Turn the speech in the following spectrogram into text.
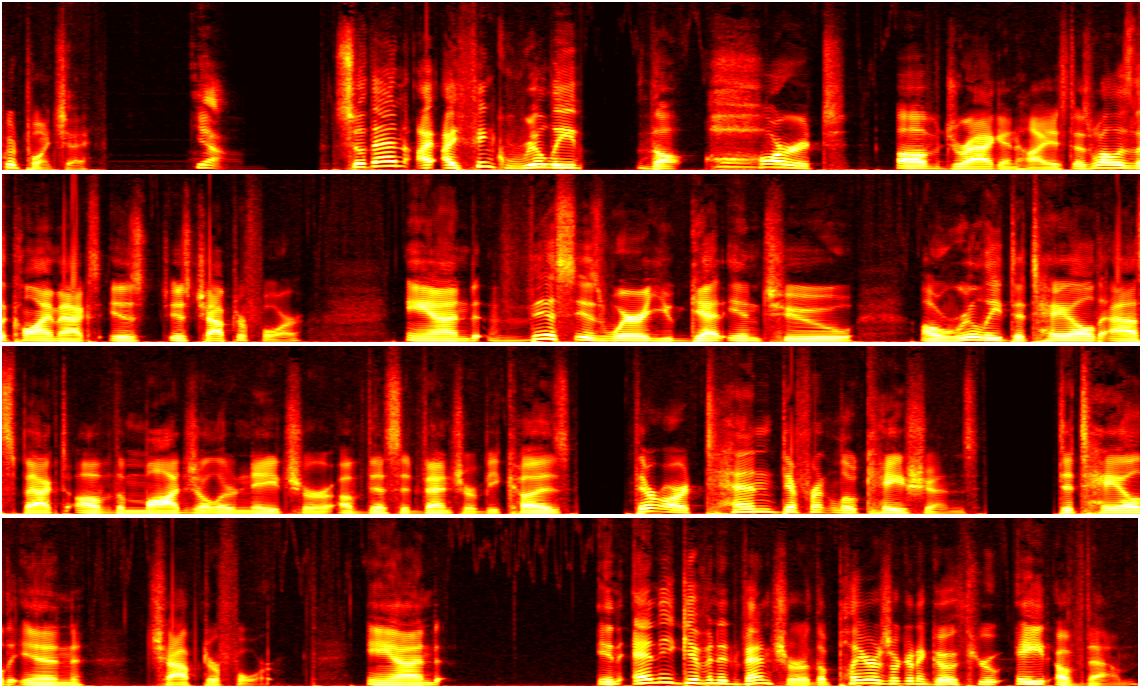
good point, Jay. Yeah. So then, I, I think really the heart of Dragon Heist, as well as the climax, is is chapter four, and this is where you get into a really detailed aspect of the modular nature of this adventure because there are 10 different locations detailed in chapter 4. And in any given adventure, the players are going to go through 8 of them.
